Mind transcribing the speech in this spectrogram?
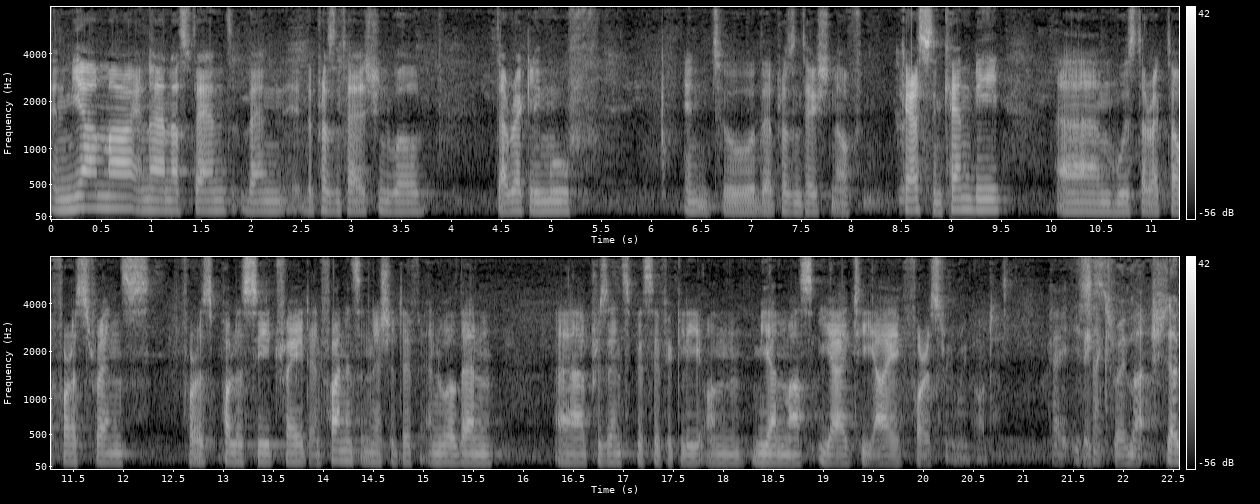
in Myanmar. And I understand then the presentation will directly move into the presentation of Kerstin Canby, um, who is Director of Forest Trends, Forest Policy, Trade and Finance Initiative, and will then uh, present specifically on Myanmar's EITI forestry report. Okay, Please. thanks very much. So,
